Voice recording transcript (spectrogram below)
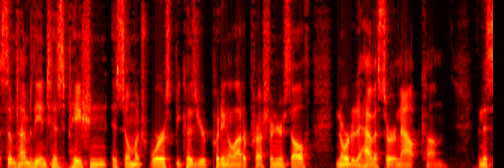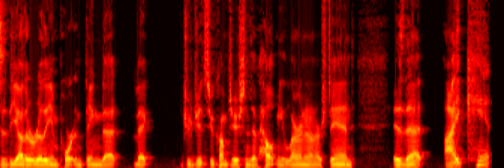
sometimes the anticipation is so much worse because you're putting a lot of pressure on yourself in order to have a certain outcome. And this is the other really important thing that that jujitsu competitions have helped me learn and understand is that I can't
